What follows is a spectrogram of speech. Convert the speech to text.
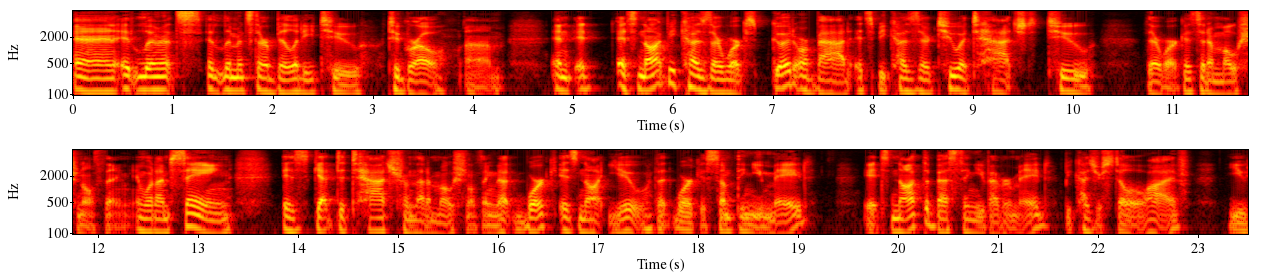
and it limits it limits their ability to to grow. Um, and it it's not because their work's good or bad. It's because they're too attached to their work. It's an emotional thing. And what I'm saying is get detached from that emotional thing. That work is not you. That work is something you made. It's not the best thing you've ever made because you're still alive. You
